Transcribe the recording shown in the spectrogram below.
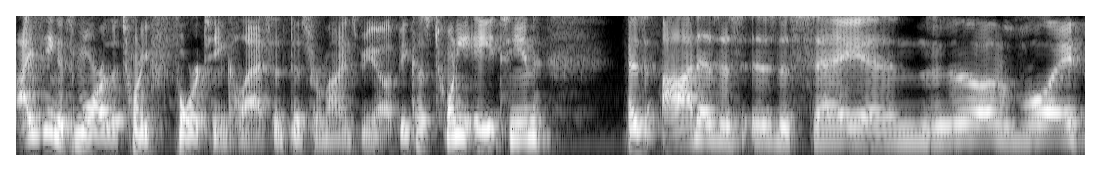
I think it's more of the 2014 class that this reminds me of because 2018 as odd as this is to say, and oh boy,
